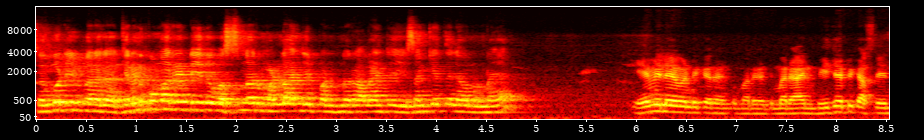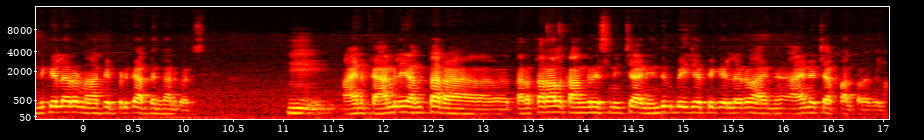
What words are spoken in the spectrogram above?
సో ఇంకోటి మన కిరణ్ కుమార్ రెడ్డి ఏదో వస్తున్నారు మళ్ళా అని చెప్పి అంటున్నారు. అలాంటి సంకేతాలు ఏమైనా ఉన్నాయా? ఏమీ లేవండి కిరణ్ కుమార్ రెడ్డి మరి ఆయన బీజేపీకి అసలు ఎందుకు వెళ్ళారో నాకు ఇప్పటికీ అర్థం కాని పరిస్థితి. ఆయన ఫ్యామిలీ అంతా తరతరాల కాంగ్రెస్ నుంచి ఆయన ఎందుకు బీజేపీకి వెళ్ళారో ఆయన ఆయనే చెప్పాలి ప్రజలు.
